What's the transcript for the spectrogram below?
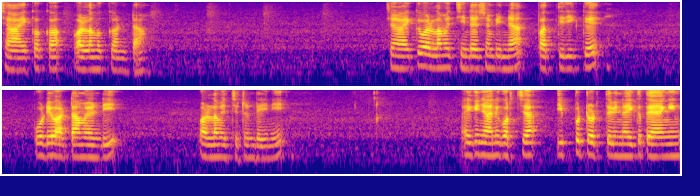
ചായക്കൊക്കെ വെള്ളം വെക്കണം കേട്ടോ ചായക്ക് വെള്ളം വെച്ചതിന് ശേഷം പിന്നെ പത്തിരിക്ക് പൊടി വാട്ടാൻ വേണ്ടി വെള്ളം വെച്ചിട്ടുണ്ട് ഇനി അതിക്ക് ഞാൻ കുറച്ച് ഇപ്പിട്ട് കൊടുത്ത് പിന്നെ അതിക്ക് തേങ്ങയും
